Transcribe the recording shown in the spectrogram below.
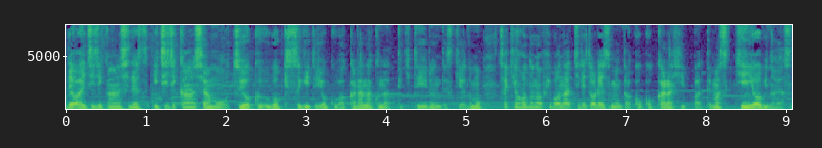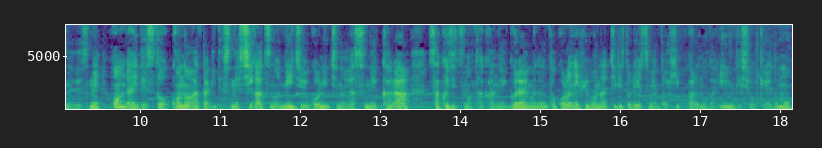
では1時間足です。1時間足はもう強く動きすぎてよくわからなくなってきているんですけれども、先ほどのフィボナッチリトレースメントはここから引っ張ってます。金曜日の安値ですね。本来ですと、このあたりですね、4月の25日の安値から昨日の高値ぐらいまでのところにフィボナッチリトレースメントを引っ張るのがいいんでしょうけれども、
